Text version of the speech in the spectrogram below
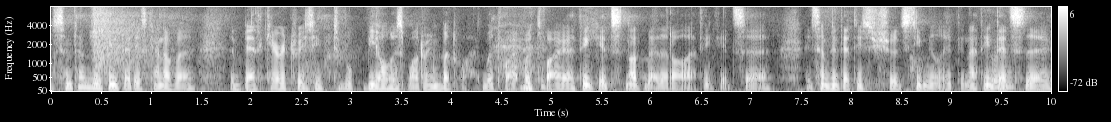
Sometimes we think that it's kind of a, a, bad characteristic to be always bothering, but why, but why, but why? I think it's not bad at all. I think it's uh, it's something that you should stimulate, and I think mm-hmm. that's the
